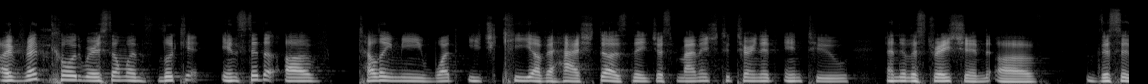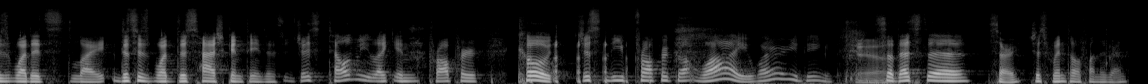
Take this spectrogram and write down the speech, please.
I've read code where someone's look at, instead of telling me what each key of a hash does, they just manage to turn it into an illustration of this is what it's like. This is what this hash contains. And so just tell me like in proper code. just leave proper code. Why? Why are you doing it? Yeah. So that's the sorry. Just went off on the rant.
